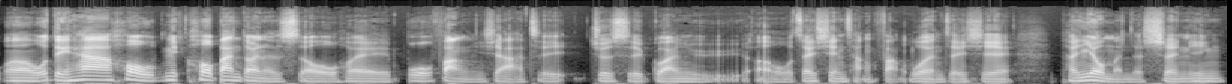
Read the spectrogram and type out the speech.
呃，我等一下后面后半段的时候，我会播放一下，这就是关于呃我在现场访问这些朋友们的声音。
